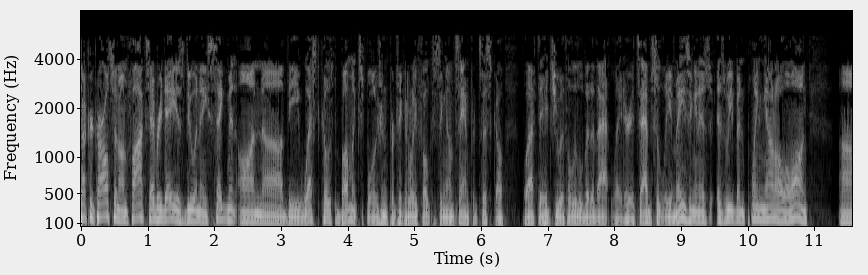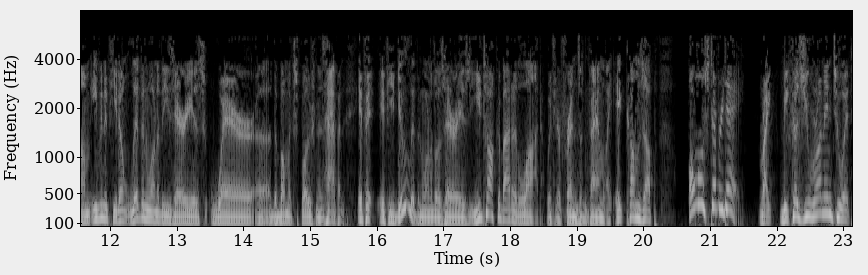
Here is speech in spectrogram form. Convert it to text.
Tucker Carlson on Fox every day is doing a segment on uh, the West Coast bum explosion, particularly focusing on San Francisco. We'll have to hit you with a little bit of that later. It's absolutely amazing, and as as we've been pointing out all along, um, even if you don't live in one of these areas where uh, the bomb explosion has happened, if it if you do live in one of those areas, you talk about it a lot with your friends and family. It comes up almost every day, right? Because you run into it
